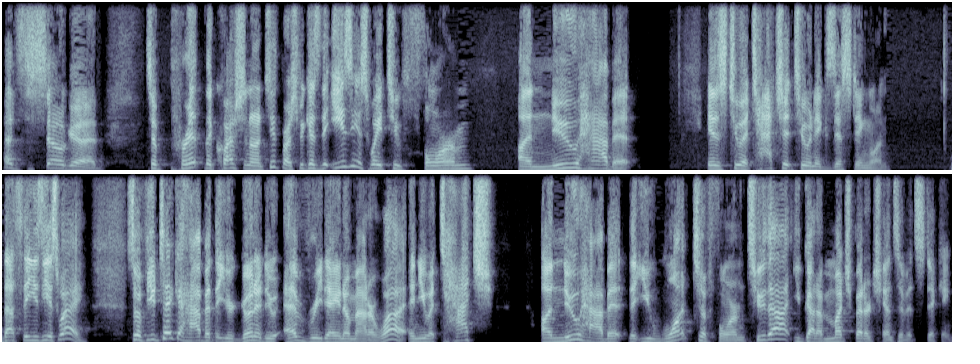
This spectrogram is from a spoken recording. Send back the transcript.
that's so good to print the question on a toothbrush because the easiest way to form a new habit is to attach it to an existing one. That's the easiest way. So if you take a habit that you're going to do every day, no matter what, and you attach a new habit that you want to form to that, you've got a much better chance of it sticking.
